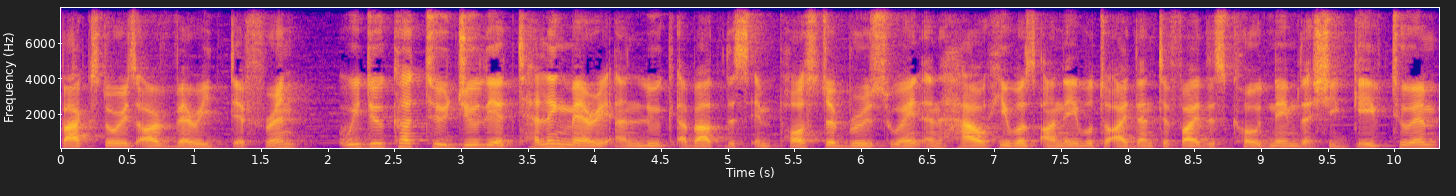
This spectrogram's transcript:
backstories are very different. We do cut to Julia telling Mary and Luke about this imposter Bruce Wayne and how he was unable to identify this code name that she gave to him.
